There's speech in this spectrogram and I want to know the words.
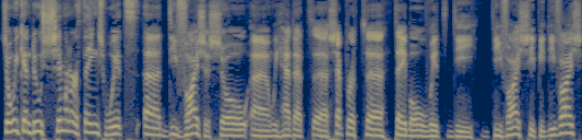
So we can do similar things with uh, devices. So uh, we had that uh, separate table with the device, CP device.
